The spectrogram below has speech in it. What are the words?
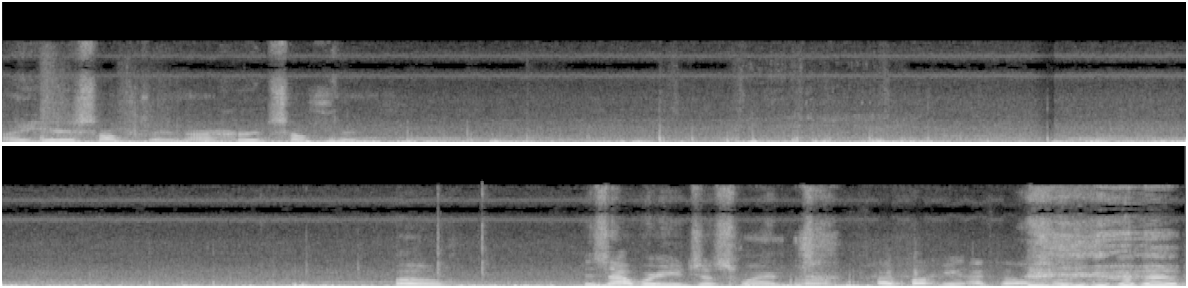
I hear something. I heard something. Oh. Is that where you just went? Oh. I fucking I teleported.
